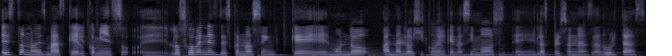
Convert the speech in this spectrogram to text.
esto no es más que el comienzo. Eh, los jóvenes desconocen que el mundo analógico en el que nacimos, eh, las personas adultas,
